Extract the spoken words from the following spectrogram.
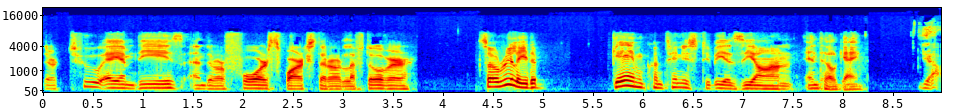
there are two AMDs, and there are four SPARCs that are left over. So really, the game continues to be a Xeon Intel game. Yeah,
